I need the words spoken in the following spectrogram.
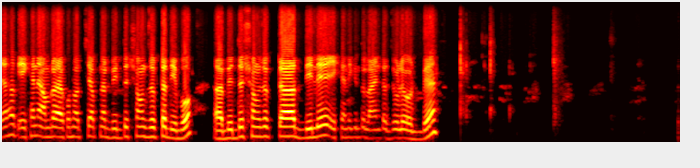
যাই হোক, এখানে আমরা এখন হচ্ছে আপনার বিদ্যুৎ সংযোগটা দিব। বিদ্যুৎ সংযোগটা দিলে এখানে কিন্তু লাইনটা জ্বলে উঠবে। তো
